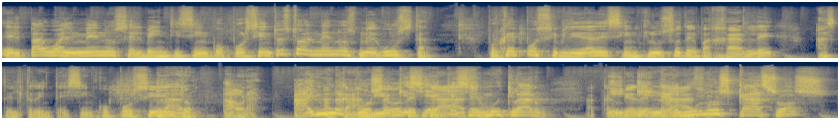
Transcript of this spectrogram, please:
el pago al menos el 25%. Esto al menos me gusta, porque hay posibilidades incluso de bajarle hasta el 35%. Claro. Ahora, hay una cosa que sí hay que ser muy claro. A en plazo. algunos casos,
